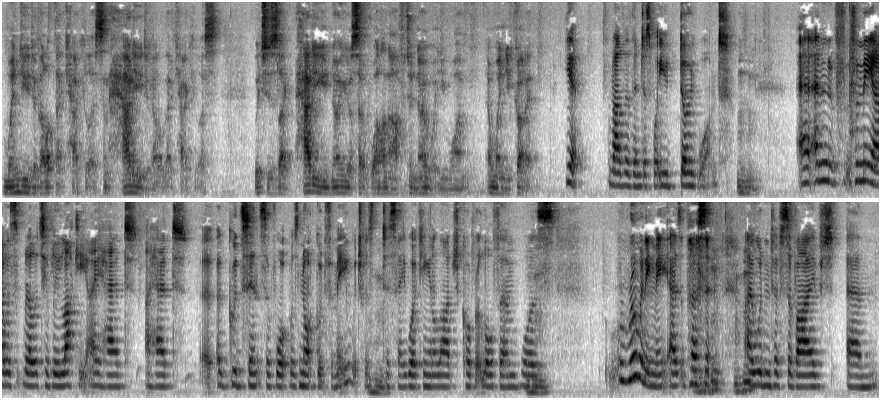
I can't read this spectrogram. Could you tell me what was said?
when do you develop that calculus and how do you develop that calculus? Which is like, how do you know yourself well enough to know what you want and when you've got it? Yeah, rather than just what you don't want. Mm-hmm. And, and for me, I was relatively lucky. I had I had a, a good sense of what was not good for me, which was to say working in a large corporate law firm was ruining me as a person. I wouldn't have survived um,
